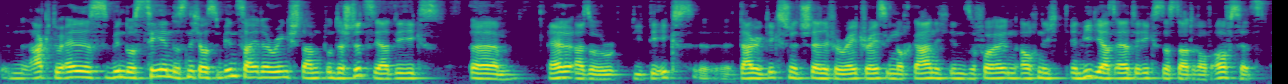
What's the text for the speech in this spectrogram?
ein aktuelles Windows 10, das nicht aus dem Insider-Ring stammt, unterstützt ja DX, ähm, also die DX, äh, DirectX-Schnittstelle für Raytracing noch gar nicht, insofern auch nicht Nvidias RTX, das da drauf aufsetzt.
